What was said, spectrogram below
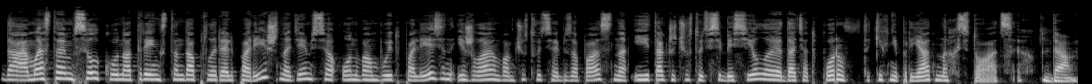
Да, мы оставим ссылку на тренинг стендап Лореаль Париж. Надеемся, он вам будет полезен и желаем вам чувствовать себя безопасно и также чувствовать в себе силы, дать отпор в таких неприятных ситуациях. Да.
